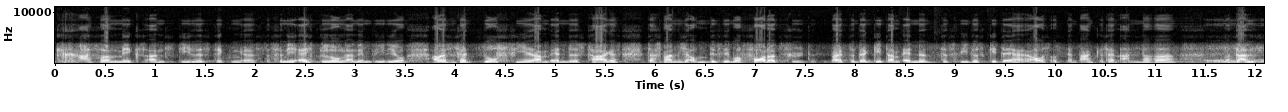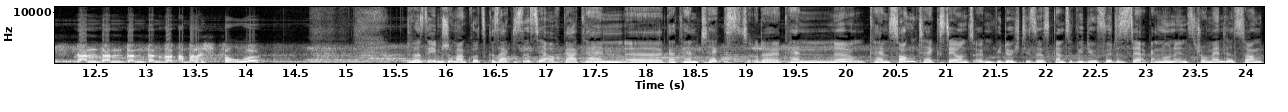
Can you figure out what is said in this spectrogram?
krasser Mix an Stilistiken ist. Das finde ich echt gelungen an dem Video. Aber das ist halt so viel am Ende des Tages, dass man sich auch ein bisschen überfordert fühlt. Weißt du, der geht am Ende des Videos geht er raus aus der Bank, ist ein anderer und dann dann dann dann dann wird kommt man richtig zur Ruhe. Du hast eben schon mal kurz gesagt, es ist ja auch gar kein, äh, gar kein Text oder kein, ne, kein Songtext, der uns irgendwie durch dieses ganze Video führt. Das ist ja nur ein Instrumental-Song.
